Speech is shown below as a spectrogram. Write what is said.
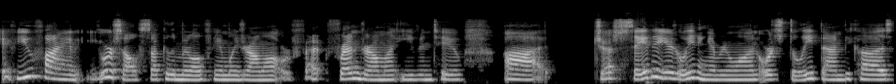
if you find yourself stuck in the middle of family drama or friend drama, even too, uh, just say that you're deleting everyone or just delete them because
